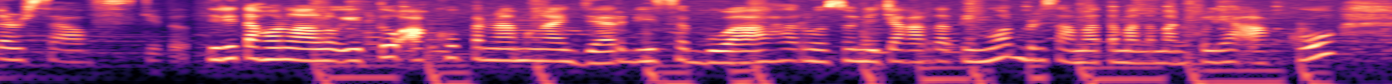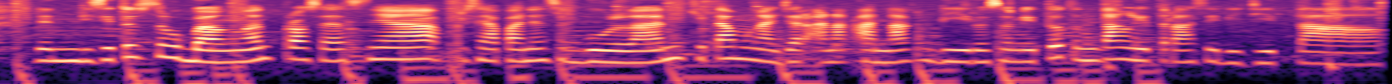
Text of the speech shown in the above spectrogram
themselves gitu. Jadi tahun lalu itu aku pernah mengajar di sebuah rusun di Jakarta Timur bersama teman-teman kuliah aku dan di situ seru banget prosesnya persiapannya sebulan kita mengajar anak-anak di rusun itu tentang literasi digital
